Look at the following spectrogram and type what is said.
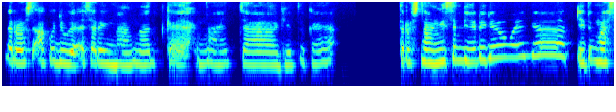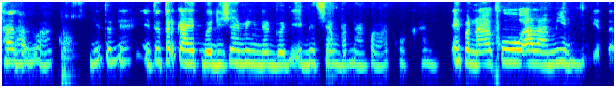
Terus aku juga sering banget kayak ngaca gitu kayak terus nangis sendiri gitu oh my god. Itu masa lalu aku gitu deh. Itu terkait body shaming dan body image yang pernah aku lakukan. Eh pernah aku alamin gitu.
